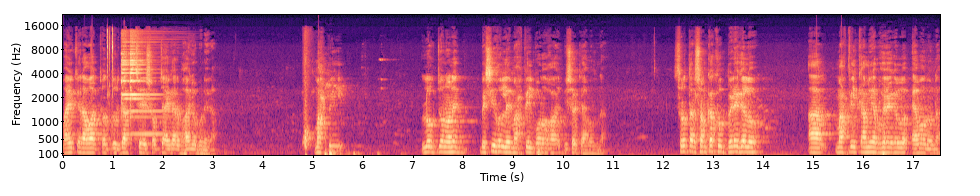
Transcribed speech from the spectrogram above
মাইকের আওয়াজ যদ্দূর যাচ্ছে সব জায়গার ভাই ও বোনেরা। মাহফিল, লোকজন অনেক বেশি হলে মাহফিল বড় হয়, বিষয়টা এমন না। শ্রোতার সংখ্যা খুব বেড়ে গেল, আর মাহফিল কামিয়াব হয়ে গেল এমনও না।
